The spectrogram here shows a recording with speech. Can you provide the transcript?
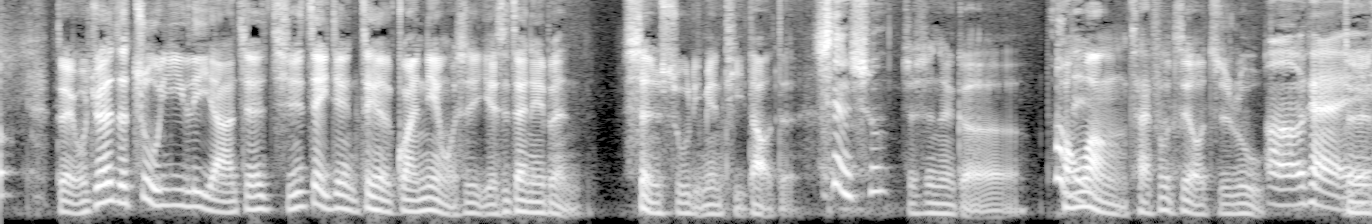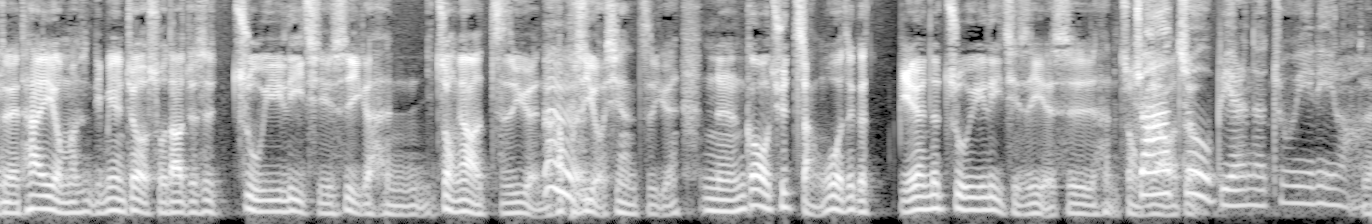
对，我觉得这注意力啊，这其实这件这个观念，我是也是在那本圣书里面提到的。圣书就是那个。通往财富自由之路。Uh, OK，对对对，它也有我们里面就有说到，就是注意力其实是一个很重要的资源，它不是有限的资源，嗯、能够去掌握这个别人的注意力，其实也是很重要的。抓住别人的注意力了。对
